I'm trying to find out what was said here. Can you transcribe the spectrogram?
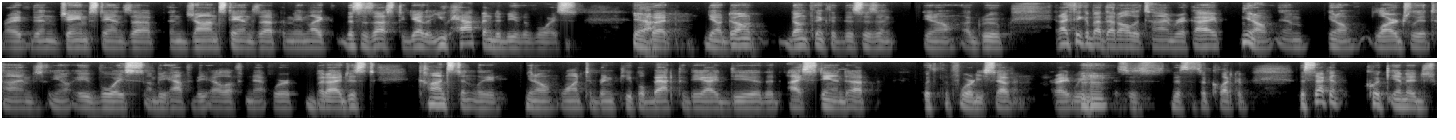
right? Then James stands up, and John stands up. I mean, like this is us together. You happen to be the voice, yeah. But you know, don't don't think that this isn't you know a group. And I think about that all the time, Rick. I you know am you know largely at times you know a voice on behalf of the LF network, but I just constantly you know want to bring people back to the idea that I stand up with the 47. Right? We mm-hmm. this is this is a collective. The second quick image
